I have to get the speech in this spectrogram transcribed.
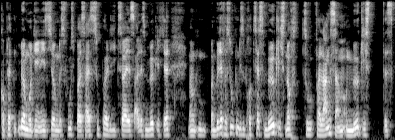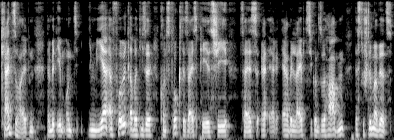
kompletten Übermodernisierung des Fußballs, sei es Super League, sei es alles Mögliche. Man, man will ja versuchen, diesen Prozess möglichst noch zu verlangsamen und möglichst das klein zu halten, damit eben, und je mehr Erfolg aber diese Konstrukte, sei es PSG, sei es RB Leipzig und so haben, desto schlimmer wird's.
